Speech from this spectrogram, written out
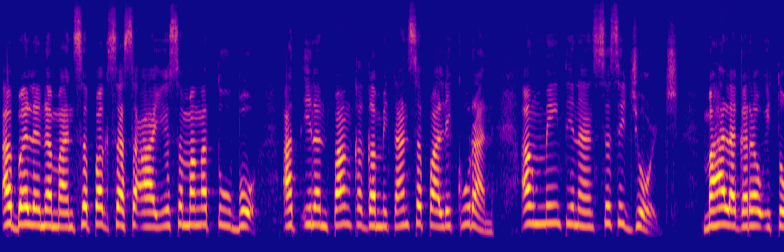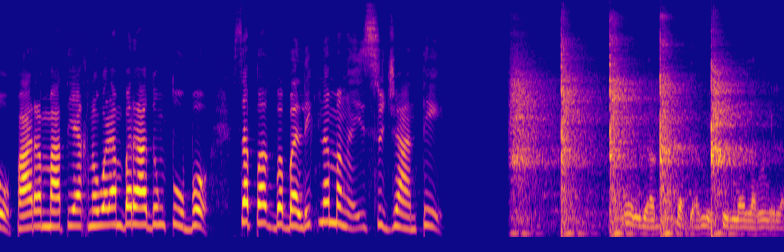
Abala naman sa pagsasaayos sa mga tubo at ilan pang kagamitan sa palikuran ang maintenance sa si George. Mahalaga raw ito para matiyak na walang baradong tubo sa pagbabalik ng mga estudyante. Gag- gagamitin na lang nila.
